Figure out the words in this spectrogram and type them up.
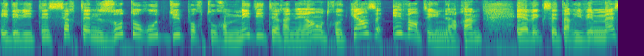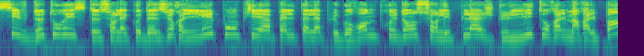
et d'éviter certaines autoroutes du pourtour méditerranéen entre 15 et 21 heures. Et avec cette arrivée massive de touristes sur la Côte d'Azur, les pompiers appellent à la plus grande prudence sur les plages du littoral maralpin.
